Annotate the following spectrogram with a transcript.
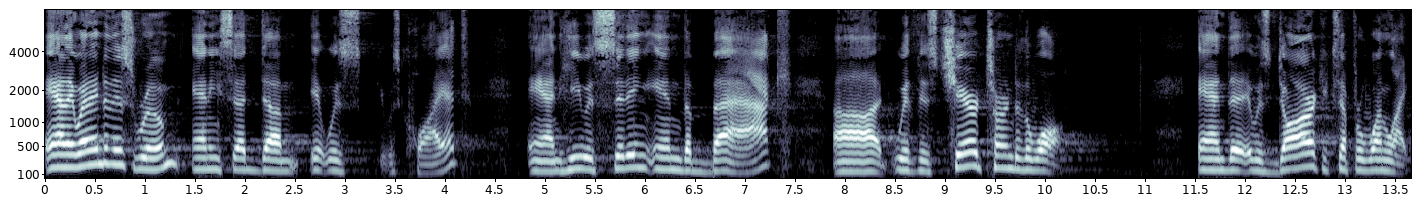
And they went into this room, and he said um, it, was, it was quiet and he was sitting in the back uh, with his chair turned to the wall. And uh, it was dark except for one light.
